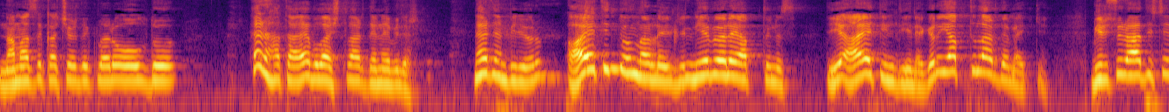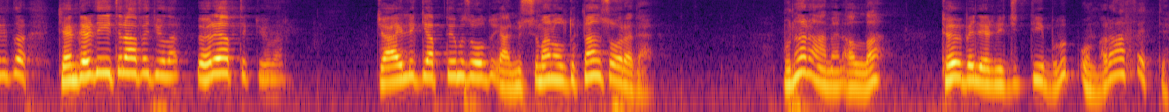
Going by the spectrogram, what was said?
namazı kaçırdıkları oldu, her hataya bulaştılar denebilir. Nereden biliyorum? Ayet indi onlarla ilgili. Niye böyle yaptınız? diye ayet indiğine göre yaptılar demek ki. Bir sürü hadis-i şerifler kendileri de itiraf ediyorlar. Böyle yaptık diyorlar. Cahillik yaptığımız oldu. Yani Müslüman olduktan sonra da. Buna rağmen Allah tövbelerini ciddi bulup onları affetti.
